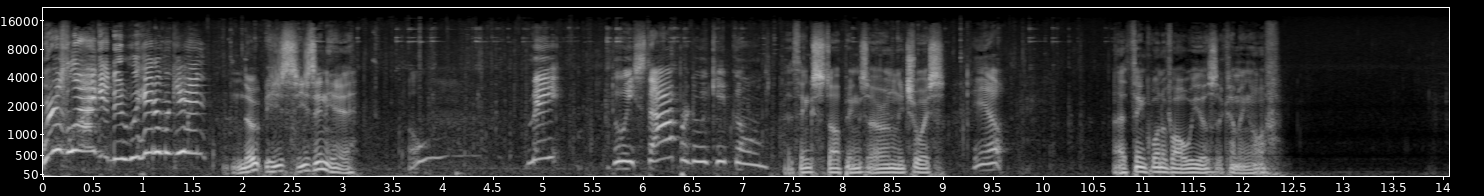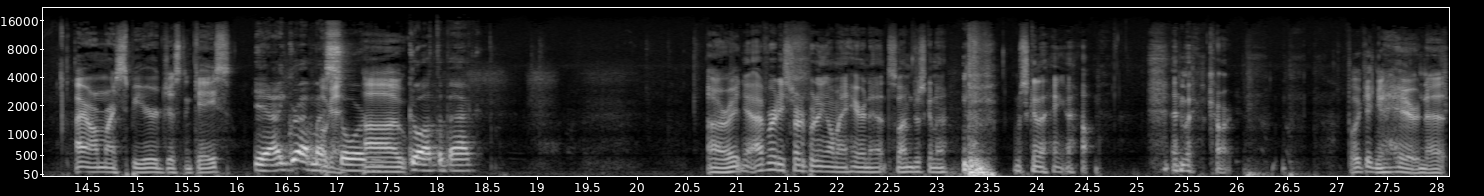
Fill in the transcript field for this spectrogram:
Where's Laggett? Did we hit him again? Nope, he's he's in here. Oh, mate. Do we stop or do we keep going? I think stopping's our only choice. Yep. I think one of our wheels are coming off. I arm my spear just in case. Yeah, I grab my Okay, sword and uh, go out the back. All right. Yeah, I've already started putting on my hairnet, so I'm just gonna I'm just gonna hang out in the cart. Fucking hairnet.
